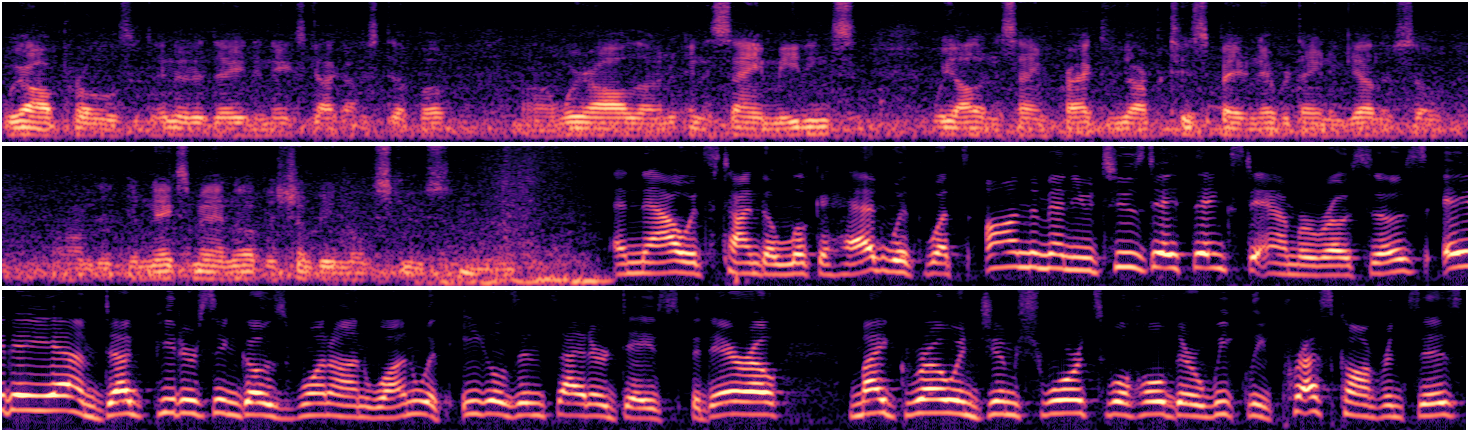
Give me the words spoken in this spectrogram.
We're all pros. At the end of the day, the next guy got to step up. Uh, we're all in the same meetings. We all in the same practice. We all participate in everything together. So um, the, the next man up, it shouldn't be no excuse. And now it's time to look ahead with what's on the menu Tuesday, thanks to Amoroso's. 8 a.m., Doug Pederson goes one on one with Eagles insider Dave Spadaro. Mike Groh and Jim Schwartz will hold their weekly press conferences,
